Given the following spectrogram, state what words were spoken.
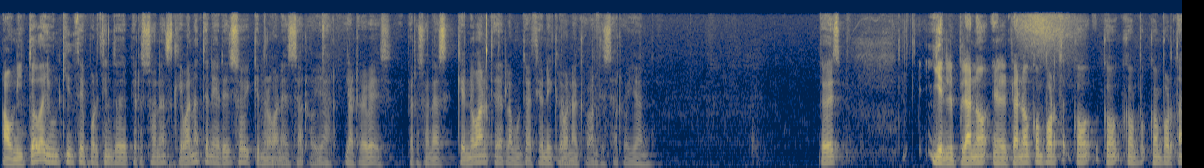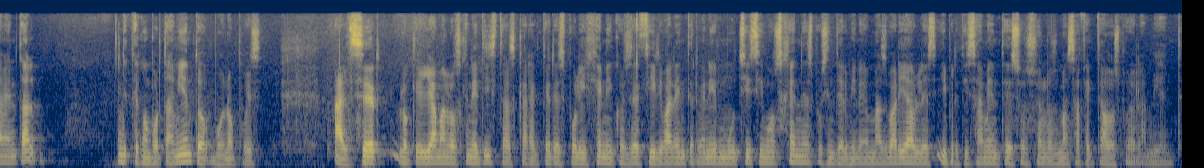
Aún y todo hay un 15% de personas que van a tener eso y que no lo van a desarrollar, y al revés, personas que no van a tener la mutación y que lo van a acabar desarrollando. Entonces, y en el plano, en el plano comportamental, de comportamiento, bueno, pues al ser lo que llaman los genetistas caracteres poligénicos, es decir, van a intervenir muchísimos genes, pues intervienen más variables y precisamente esos son los más afectados por el ambiente.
